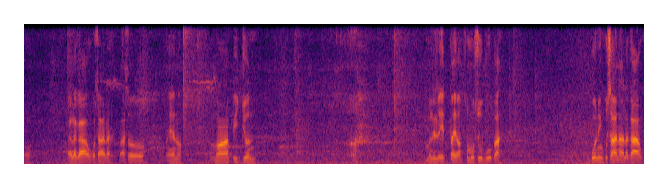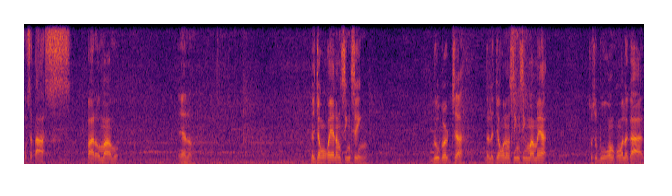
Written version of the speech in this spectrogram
Oh. Alagaan ko sana. Kaso, ayan o. Mga pigeon. Ah. Maliliit pa yo. Sumusubo pa. Kunin ko sana. Alagaan ko sa taas. Para umamo. Ayan o. Ladyan ko kaya ng singsing. Bluebird siya. Daladyan ko ng singsing mamaya. Susubukan kong alagaan.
